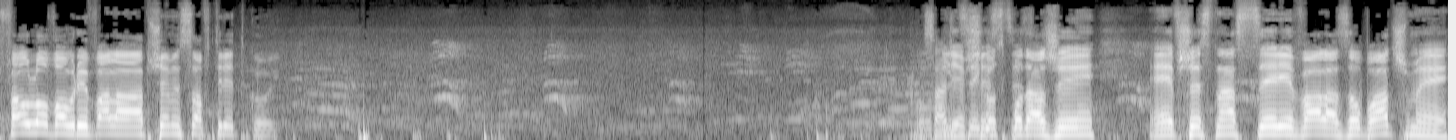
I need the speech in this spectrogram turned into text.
faulował rywala Przemysław Trytko. W zasadzie wszyscy gospodarzy w szesnastce rywala. Zobaczmy.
